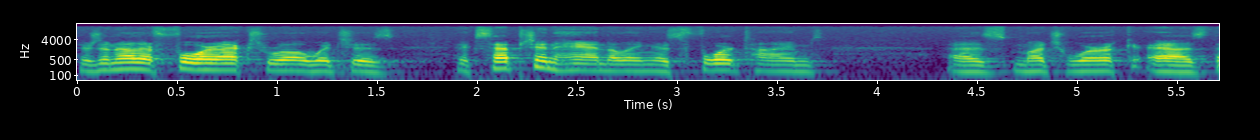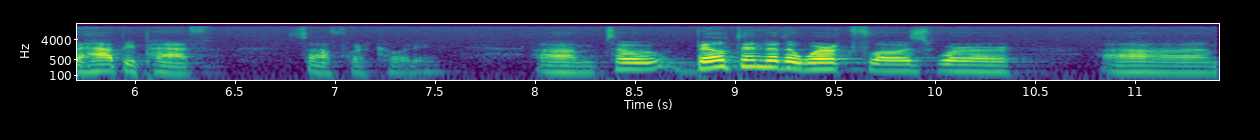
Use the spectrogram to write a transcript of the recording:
there's another 4x rule, which is exception handling is four times as much work as the Happy Path software coding. Um, so built into the workflows were um,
